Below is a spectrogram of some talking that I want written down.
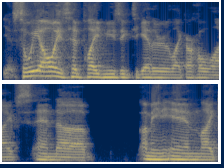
Yeah, So we always had played music together like our whole lives. And uh, I mean, in like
